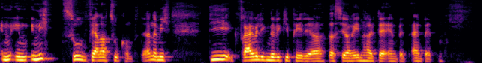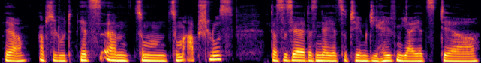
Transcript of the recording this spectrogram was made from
In, in, in nicht zu ferner Zukunft. Ja? Nämlich die Freiwilligen der Wikipedia, dass sie eure Inhalte einbetten. Ja, absolut. Jetzt ähm, zum, zum Abschluss. Das ist ja, das sind ja jetzt so Themen, die helfen ja jetzt der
